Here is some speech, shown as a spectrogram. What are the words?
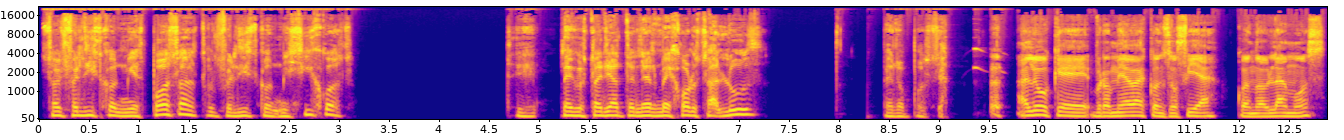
soy feliz con mi esposa, estoy feliz con mis hijos. Sí, me gustaría tener mejor salud, pero pues ya. Algo que bromeaba con Sofía cuando hablamos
